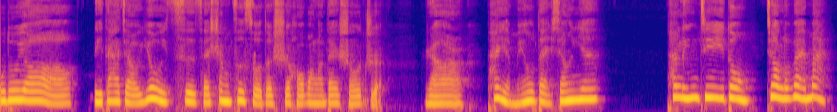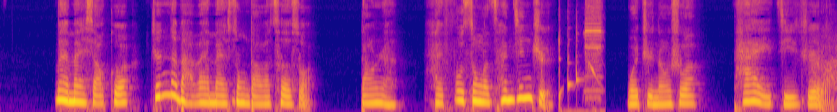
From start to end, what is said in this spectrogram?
无独有偶，李大脚又一次在上厕所的时候忘了带手纸，然而他也没有带香烟，他灵机一动叫了外卖，外卖小哥真的把外卖送到了厕所，当然还附送了餐巾纸，我只能说太机智了。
